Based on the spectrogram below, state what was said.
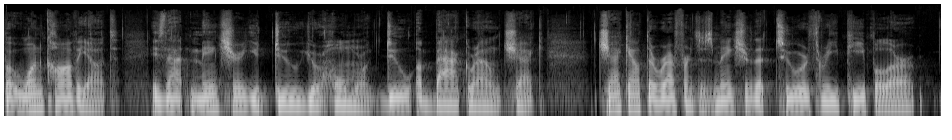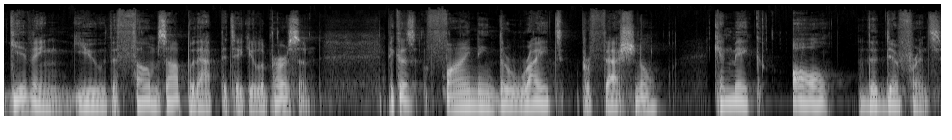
But one caveat is that make sure you do your homework, do a background check. Check out the references. Make sure that two or three people are giving you the thumbs up with that particular person. Because finding the right professional can make all the difference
